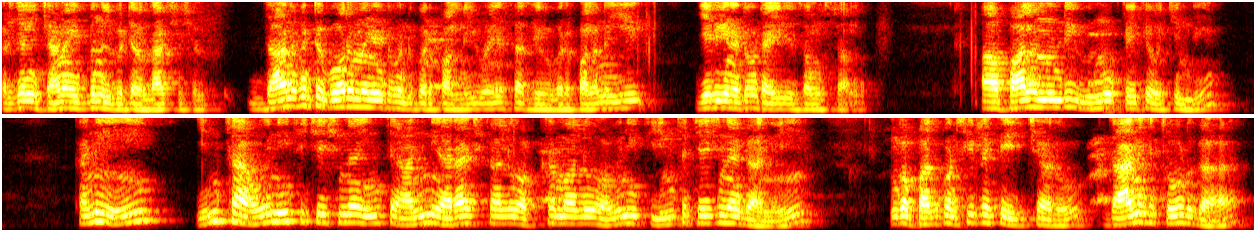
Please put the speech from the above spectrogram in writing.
ప్రజల్ని చాలా ఇబ్బందులు పెట్టేవాళ్ళు రాక్షసులు. దానికంటే ఘోరమైనటువంటి పరిపాలన ఈ వైఎస్ఆర్సీపీ పరిపాలన. ఈ జరిగినటువంటి ఐదు సంవత్సరాలు. ఆ పాలన నుండి విముక్తి అయితే వచ్చింది. కానీ ఇంత అవినీతి చేసినా ఇంత అన్ని అరాచకాలు అక్రమాలు అవినీతి ఇంత చేసినా కానీ ఇంకో పదకొండు సీట్లు అయితే ఇచ్చారు. దానికి తోడుగా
